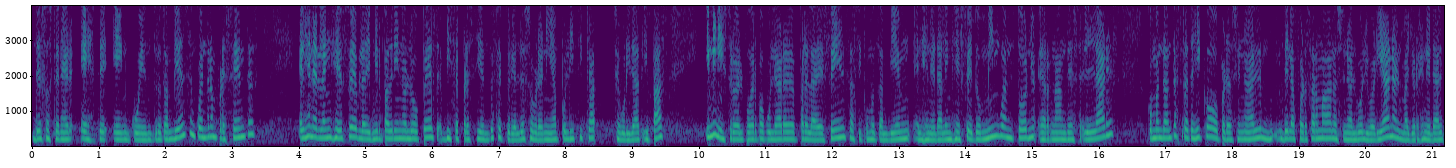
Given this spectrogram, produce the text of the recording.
de sostener este encuentro. También se encuentran presentes el general en jefe Vladimir Padrino López, vicepresidente sectorial de Soberanía Política, Seguridad y Paz, y ministro del Poder Popular para la Defensa, así como también el general en jefe Domingo Antonio Hernández Lares, comandante estratégico operacional de la Fuerza Armada Nacional Bolivariana, el mayor general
